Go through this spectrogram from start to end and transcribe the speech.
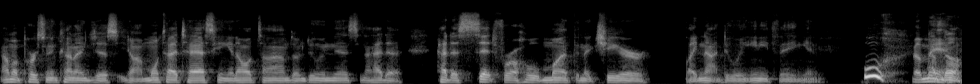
I'm a person who kind of just, you know, I'm multitasking at all times. I'm doing this and I had to had to sit for a whole month in a chair, like not doing anything. And Whew, oh man.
